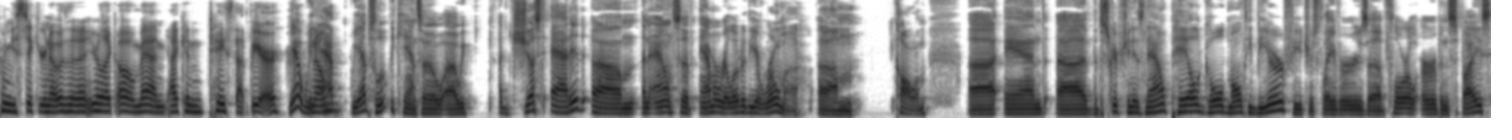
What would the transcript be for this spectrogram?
when you stick your nose in it, you're like, oh man, I can taste that beer. Yeah, we You know? ab- we absolutely can. So uh, we uh, just added um, an ounce of Amarillo to the aroma um, column, uh, and uh, the description is now pale gold malty beer features flavors of floral, herb, and spice.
